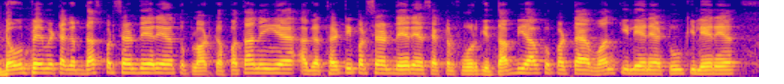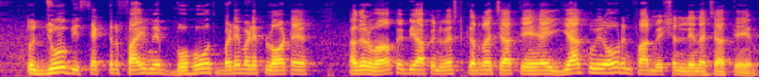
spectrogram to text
डाउन पेमेंट अगर 10 परसेंट दे रहे हैं तो प्लॉट का पता नहीं है। अगर 30 परसेंट दे रहे हैं, सेक्टर फोर की, तब भी आपको पड़ता है, वन की ले रहे हैं, टू की ले रहे हैं। तो जो भी सेक्टर फाइव में बहुत बड़े बड़े प्लॉट हैं, अगर वहाँ पे भी आप इन्वेस्ट करना चाहते हैं या कोई और इन्फॉर्मेशन लेना चाहते हैं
